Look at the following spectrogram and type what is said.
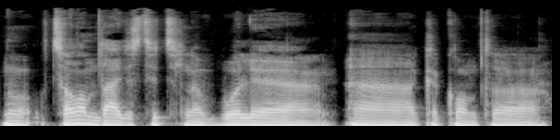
Ну, в целом, да, действительно, в более э, каком-то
